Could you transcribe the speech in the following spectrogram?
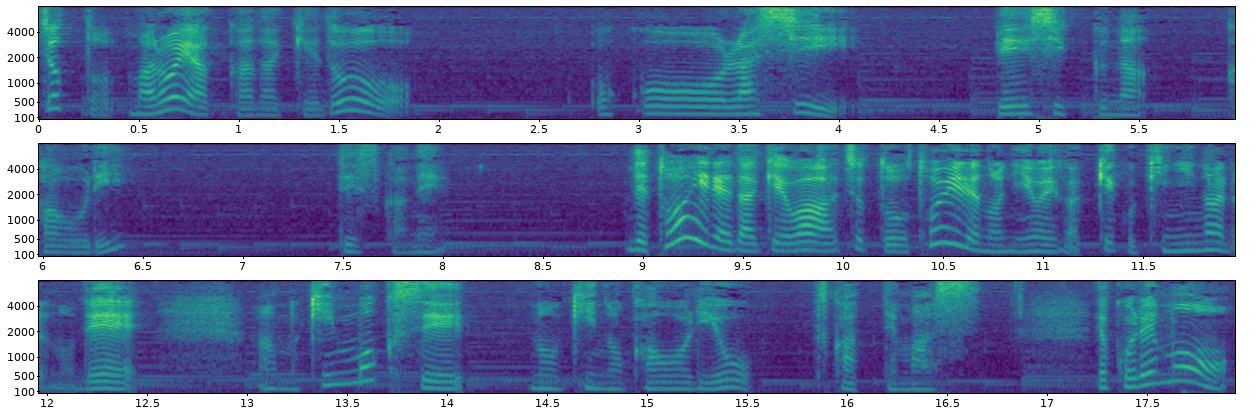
ちょっとまろやかだけど、お香らしいベーシックな香りですかね。で、トイレだけはちょっとトイレの匂いが結構気になるので、あの、金木犀の木の香りを使ってます。で、これも、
